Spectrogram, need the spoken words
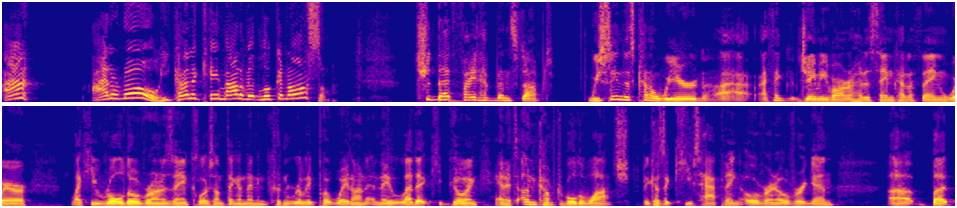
ah, I don't know. He kind of came out of it looking awesome. Should that fight have been stopped? We've seen this kind of weird. I, I think Jamie Varner had the same kind of thing where, like, he rolled over on his ankle or something, and then he couldn't really put weight on it, and they let it keep going, and it's uncomfortable to watch because it keeps happening over and over again. Uh, but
